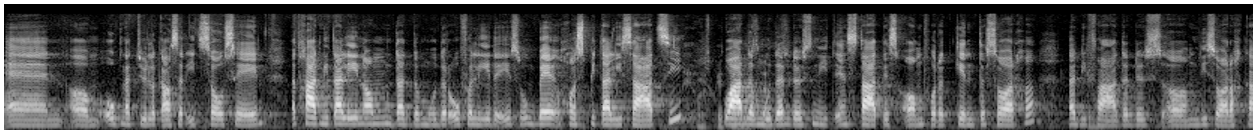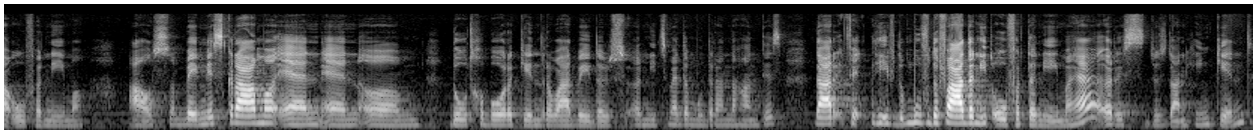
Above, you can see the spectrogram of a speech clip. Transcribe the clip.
En um, ook natuurlijk als er iets zou zijn. Het gaat niet alleen om dat de moeder overleden is, ook bij hospitalisatie. Bij hospitalisatie. Waar de moeder dus niet in staat is om voor het kind te zorgen. Dat die vader dus um, die zorg kan overnemen. Als bij miskramen en, en um, doodgeboren kinderen waarbij dus er niets met de moeder aan de hand is. Daar heeft de, hoeft de vader niet over te nemen. Hè? Er is dus dan geen kind.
